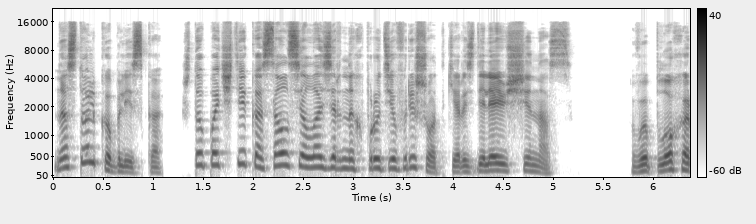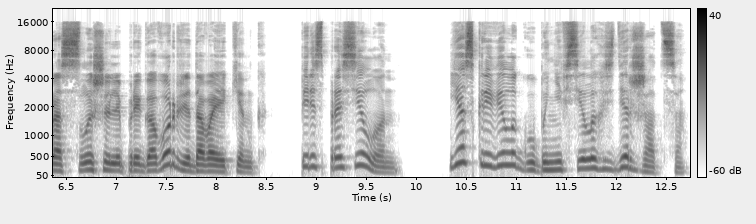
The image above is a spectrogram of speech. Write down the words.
настолько близко, что почти касался лазерных прутьев решетки, разделяющей нас. «Вы плохо расслышали приговор, рядовая Кинг?» – переспросил он. Я скривила губы, не в силах сдержаться.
